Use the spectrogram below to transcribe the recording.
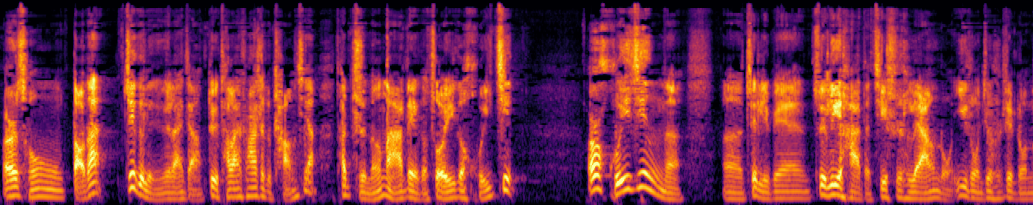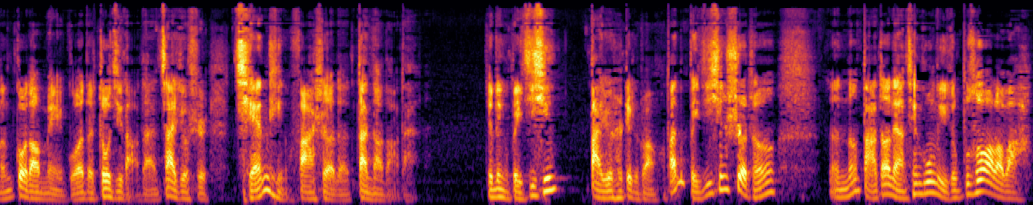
而从导弹这个领域来讲，对他来说还是个长项，他只能拿这个作为一个回敬。而回敬呢，呃，这里边最厉害的其实是两种，一种就是这种能够到美国的洲际导弹，再就是潜艇发射的弹道导弹，就那个北极星，大约是这个状况。它的北极星射程。嗯，能打到两千公里就不错了吧？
